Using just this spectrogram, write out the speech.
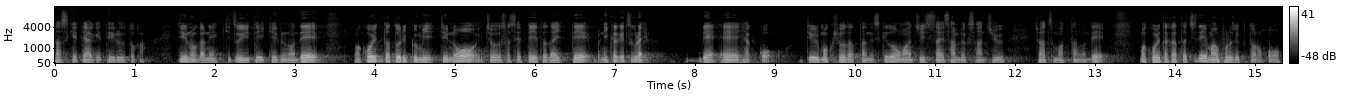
助けてあげているとかっていうのがね気づいていけるので、まあ、こういった取り組みっていうのを一応させていただいて2ヶ月ぐらいで100個っていう目標だったんですけど、まあ、実際330集まったので、まあ、こういった形で、まあ、プロジェクトの方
